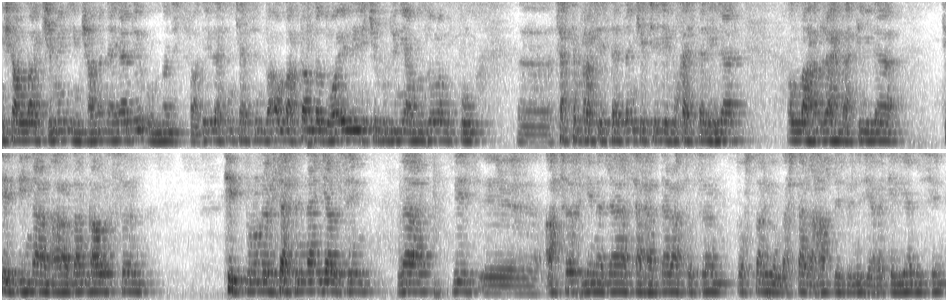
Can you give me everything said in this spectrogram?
inşallah kimin imkanı nəyədir, ondan istifadə eləsin, kəsin və Allahdan da dua edirik ki, bu dünyamızda olan bu e, çətin proseslərdən keçirik, bu xəstəliklər Allahın rəhməti ilə tezliklə aradan qalıqsın, tibb bunun öhdəsindən gəlsin və biz e, açıq yenə də sərhədlər açılsın, dostlar, yoldaşlar rahat bir-birini ziyarət eləyə bilsin.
